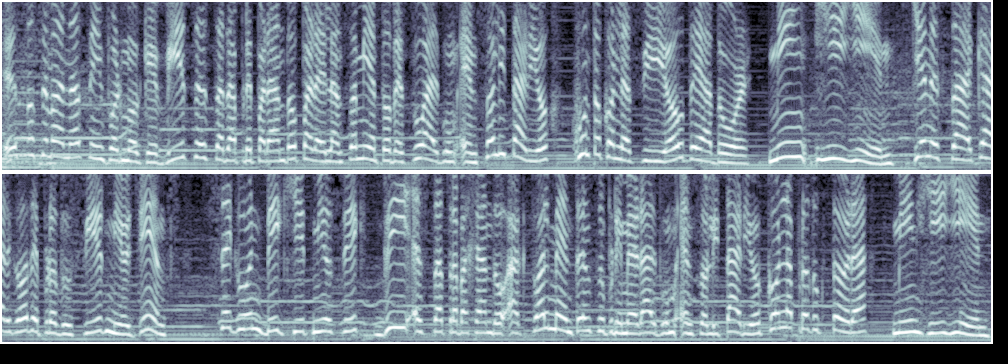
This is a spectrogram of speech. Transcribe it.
Esta semana se informó que V se estará preparando para el lanzamiento de su álbum en solitario junto con la CEO de Adore, Min Hee-jin, quien está a cargo de producir New Jeans. Según Big Hit Music, V está trabajando actualmente en su primer álbum en solitario con la productora Min Hee-jin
